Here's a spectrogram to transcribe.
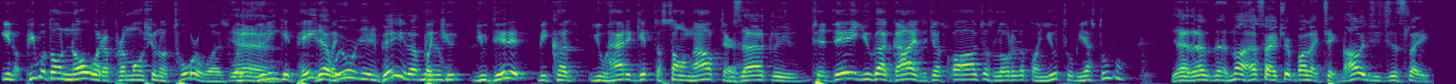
You know, people don't know what a promotional tour was. Yeah. You didn't get paid. Yeah, but, we weren't getting paid. I mean, but you, you did it because you had to get the song out there. exactly. Today, you got guys that just, oh, I'll just load it up on YouTube. Yes, tuvo. Yeah, that, that no, that's why I trip out like technology. Just like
